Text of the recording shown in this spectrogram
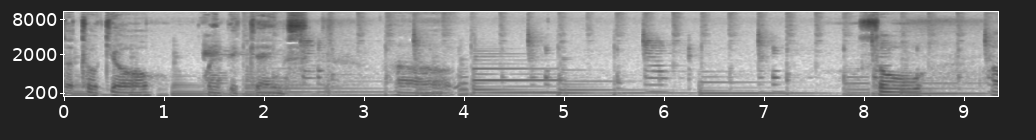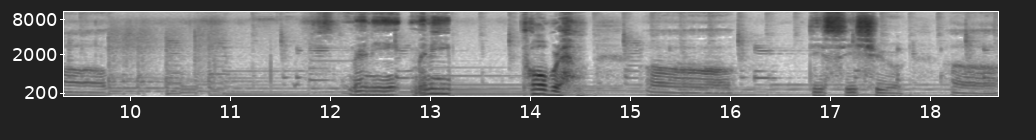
the Tokyo Olympic Games. So uh, many many problem uh, this issue uh,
